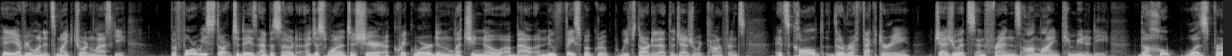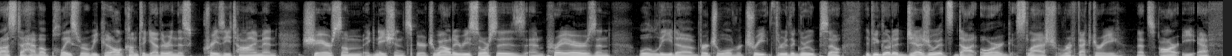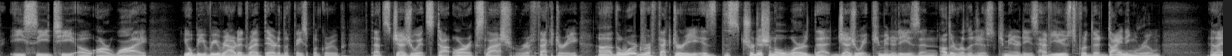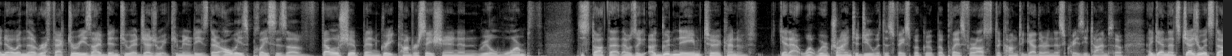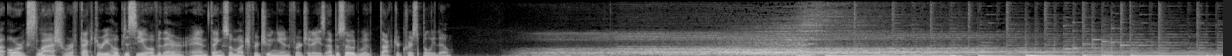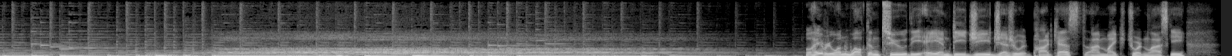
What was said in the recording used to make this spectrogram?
Hey everyone, it's Mike Jordan Laskey. Before we start today's episode, I just wanted to share a quick word and let you know about a new Facebook group we've started at the Jesuit Conference. It's called The Refectory Jesuits and Friends Online Community. The hope was for us to have a place where we could all come together in this crazy time and share some Ignatian spirituality resources and prayers and will lead a virtual retreat through the group. So if you go to jesuits.org slash refectory, that's R E F E C T O R Y, you'll be rerouted right there to the Facebook group. That's jesuits.org slash refectory. Uh, the word refectory is this traditional word that Jesuit communities and other religious communities have used for the dining room. And I know in the refectories I've been to at Jesuit communities, they're always places of fellowship and great conversation and real warmth just thought that that was a, a good name to kind of get at what we're trying to do with this Facebook group, a place for us to come together in this crazy time. So again, that's jesuits.org slash refectory. Hope to see you over there. And thanks so much for tuning in for today's episode with Dr. Chris Bellitto. Hey everyone, welcome to the AMDG Jesuit podcast. I'm Mike Jordan Laskey.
